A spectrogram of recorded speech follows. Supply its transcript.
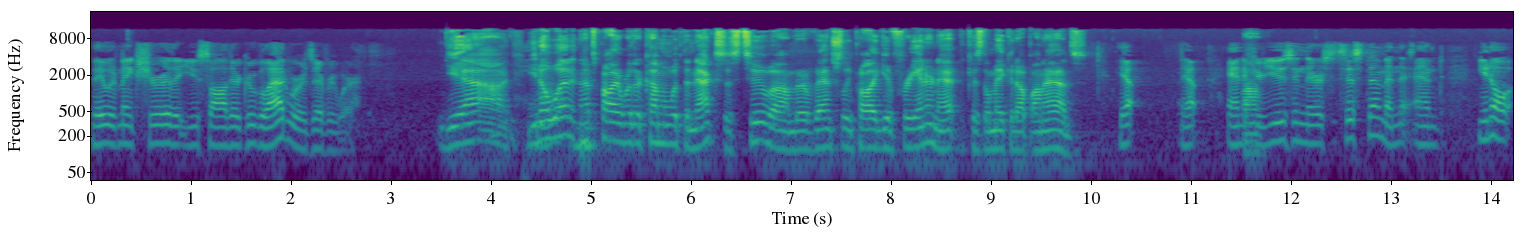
they would make sure that you saw their google adwords everywhere yeah, you know what, and that's probably where they're coming with the Nexus too. Um, they'll eventually probably give free internet because they'll make it up on ads. Yep, yep. And if you're using their system, and and you know,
